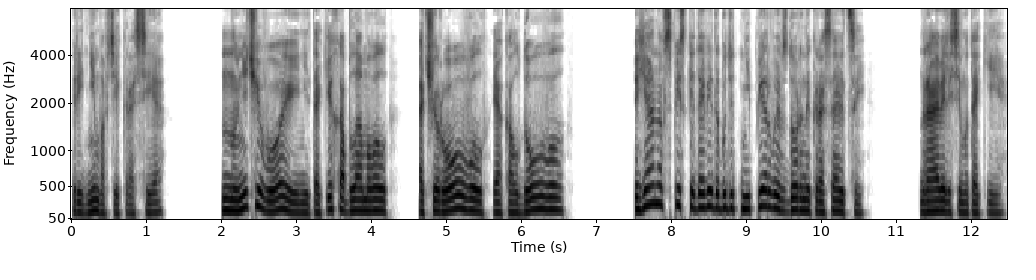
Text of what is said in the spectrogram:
перед ним во всей красе. Ну ничего, и не таких обламывал, очаровывал и околдовывал. Яна в списке Давида будет не первой вздорной красавицей. Нравились ему такие.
